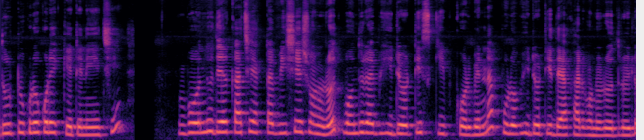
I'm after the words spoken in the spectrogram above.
দু টুকরো করে কেটে নিয়েছি। বন্ধুদের কাছে একটা বিশেষ অনুরোধ, বন্ধুরা ভিডিওটি স্কিপ করবেন না, পুরো ভিডিওটি দেখার অনুরোধ রইল।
